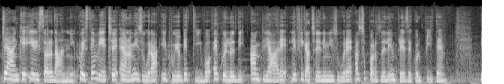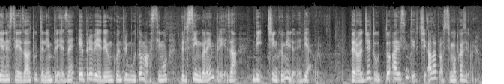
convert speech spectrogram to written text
C'è anche il ristoro danni. Questa invece è una misura il cui obiettivo è quello di ampliare l'efficacia delle misure a supporto delle imprese colpite. Viene estesa a tutte le imprese e prevede un contributo massimo per singola impresa di 5 milioni di euro. Per oggi è tutto, a risentirci alla prossima occasione.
